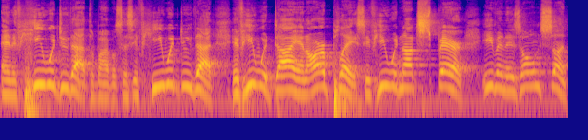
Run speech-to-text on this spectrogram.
And if He would do that, the Bible says, if He would do that, if He would die in our place, if He would not spare even His own Son,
